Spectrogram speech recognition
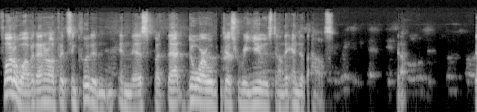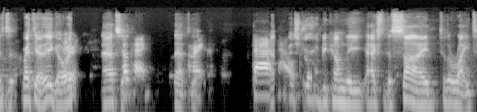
photo of it. I don't know if it's included in, in this, but that door will be just reused on the end of the house. Yeah. It's right there, there you go, right? That's it. Okay, That's all it. right. That helps. Will become the, actually the side to the right.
